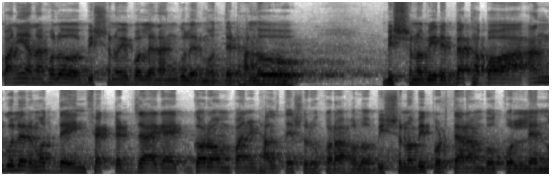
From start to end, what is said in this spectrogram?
পানি আনা হলো। বিশ্বনবী বললেন, আঙ্গুলের মধ্যে ঢালো। বিশ্বনবীর ব্যথা পাওয়া আঙ্গুলের মধ্যে ইনফেক্টেড জায়গায় গরম পানি ঢালতে শুরু করা হলো। বিশ্বনবী পড়তে আরম্ভ করলেন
